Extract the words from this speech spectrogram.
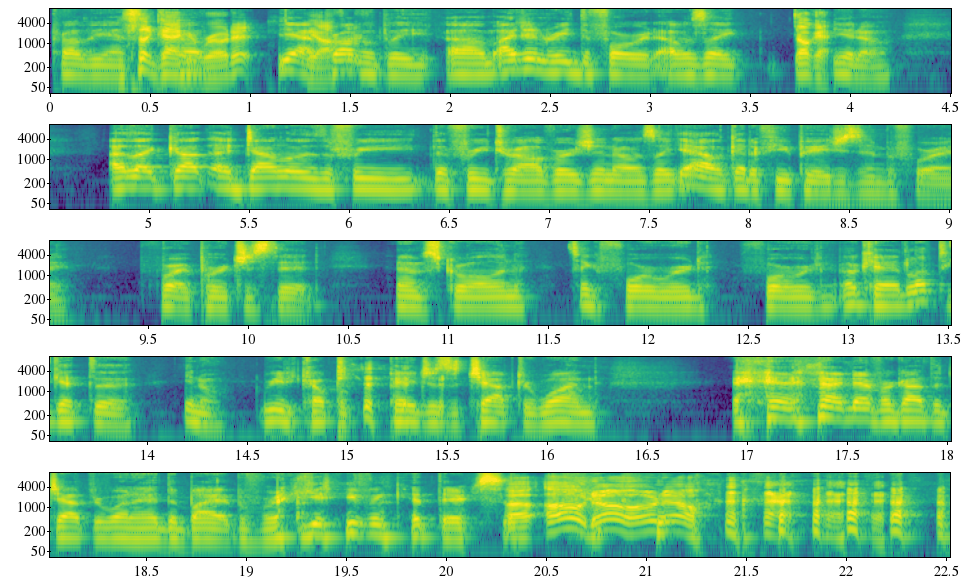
probably. It's the guy who wrote it. Yeah, probably. Um, I didn't read the forward. I was like, Okay. you know, I like got I downloaded the free the free trial version. I was like, yeah, I'll get a few pages in before I before I purchased it. And I'm scrolling. It's like forward, forward. Okay, I'd love to get the you know read a couple pages of chapter one. And I never got to chapter one. I had to buy it before I could even get there. So Uh, oh no! Oh no!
